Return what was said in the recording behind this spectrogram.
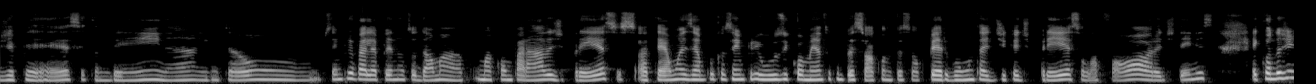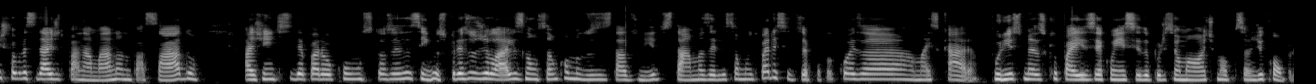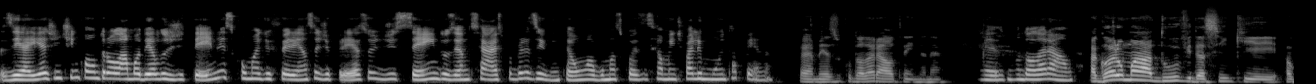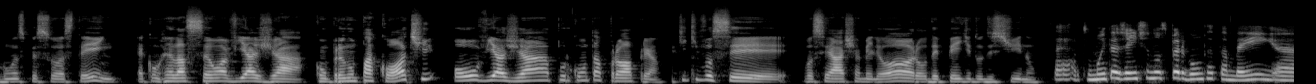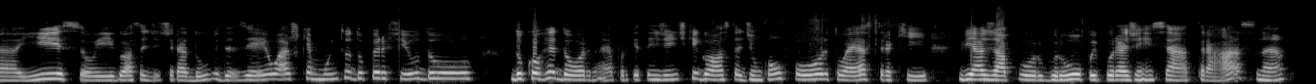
GPS também, né? Então, sempre vale a pena tu dar uma, uma comparada de preços. Até um exemplo que eu sempre uso e comento com o pessoal quando o pessoal pergunta a dica de preço lá fora, de tênis, é quando a gente foi para a cidade do Panamá no ano passado, a gente se deparou com situações assim. Os preços de lá eles não são como os dos Estados Unidos, tá? Mas eles são muito parecidos, é pouca coisa mais cara. Por isso mesmo que o país é conhecido por ser uma ótima opção de compras. E aí a gente encontrou lá modelos de tênis com uma diferença de preço de 100, 200 reais pro Brasil. Então algumas coisas realmente valem muito a pena. É, mesmo com o dólar alto ainda, né? Mesmo com o dólar alto. Agora, uma dúvida assim que algumas pessoas têm é com relação a viajar comprando um pacote ou viajar por conta própria. O que, que você, você acha melhor ou depende do destino? Certo. Muita gente nos pergunta também uh, isso e gosta de tirar dúvidas, e eu acho que é muito do perfil do, do corredor, né? Porque tem gente que gosta de um conforto extra que viajar por grupo e por agência traz, né?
